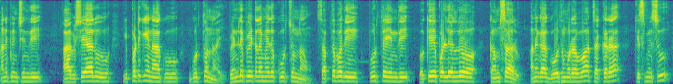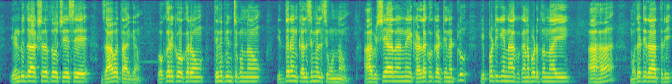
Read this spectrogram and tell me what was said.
అనిపించింది. ఆ విషయాలు ఇప్పటికీ నాకు గుర్తున్నాయి. పెండ్లి పీటల మీద కూర్చున్నాం. సప్తపది పూర్తయింది. ఒకే పళ్ళెంలో కంసారు అనగా గోధుమ రవ్వ చక్కెర కిస్మిసు ఎండు ద్రాక్షలతో చేసే జావ తాగాం. ఒకరికొకరం తినిపించుకున్నాం ఇద్దరం కలిసిమెలిసి ఉన్నాం. ఆ విషయాలన్నీ కళ్ళకు కట్టినట్లు ఇప్పటికీ నాకు కనపడుతున్నాయి. ఆహా మొదటి రాత్రి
